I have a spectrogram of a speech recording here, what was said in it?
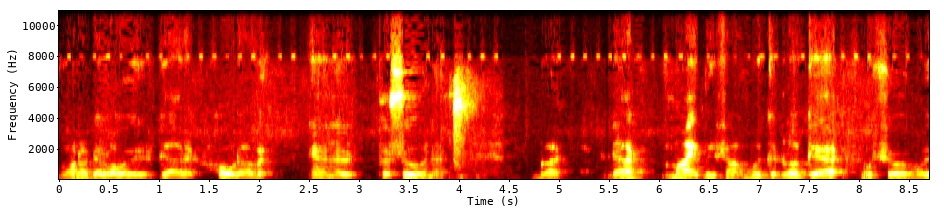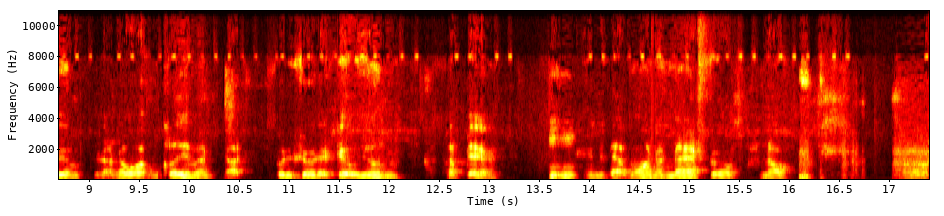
one of the lawyers got a hold of it and they're pursuing it. But that might be something we could look at with Sherwin Williams. I know up in Cleveland, I'm pretty sure they're still using up there. Mhm. And you got one in Nashville, no. Uh,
